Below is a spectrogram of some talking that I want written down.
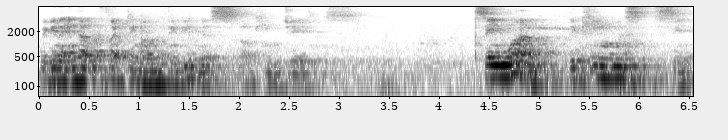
we're going to end up reflecting on the forgiveness of King Jesus. Scene 1 The king's sin.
